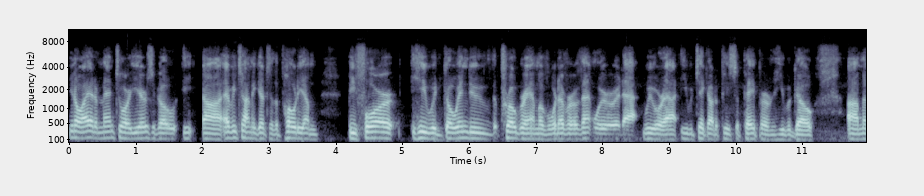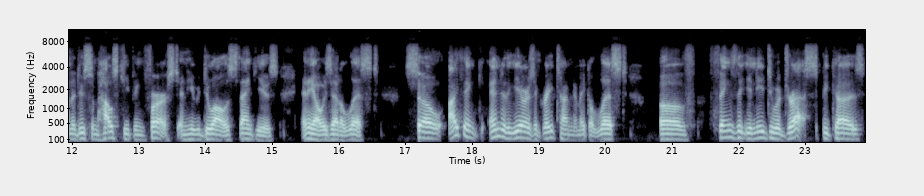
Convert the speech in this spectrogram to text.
You know, I had a mentor years ago. Uh, every time he got to the podium, before he would go into the program of whatever event we were at, we were at, he would take out a piece of paper and he would go, "I'm going to do some housekeeping first. and he would do all his thank yous, and he always had a list. So I think end of the year is a great time to make a list of things that you need to address because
